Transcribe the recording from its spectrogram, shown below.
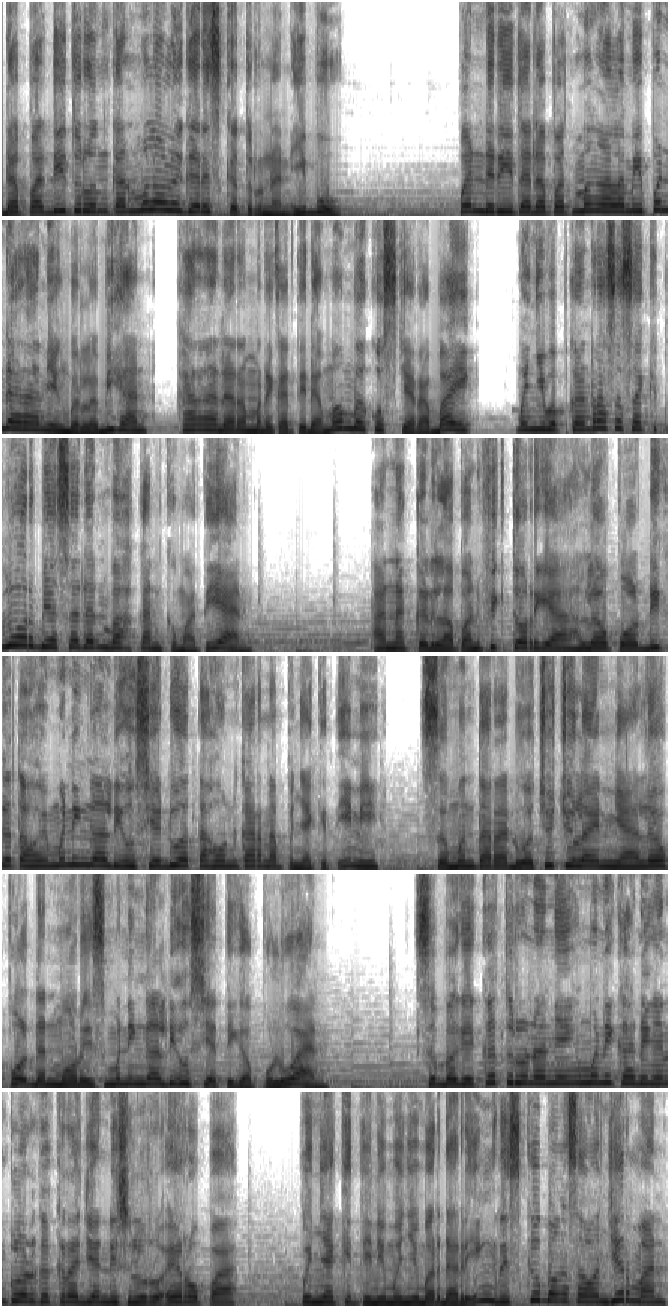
dapat diturunkan melalui garis keturunan ibu penderita dapat mengalami pendarahan yang berlebihan karena darah mereka tidak membeku secara baik, menyebabkan rasa sakit luar biasa dan bahkan kematian. Anak ke-8 Victoria, Leopold diketahui meninggal di usia 2 tahun karena penyakit ini, sementara dua cucu lainnya, Leopold dan Maurice meninggal di usia 30-an. Sebagai keturunannya yang menikah dengan keluarga kerajaan di seluruh Eropa, penyakit ini menyebar dari Inggris ke bangsawan Jerman,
